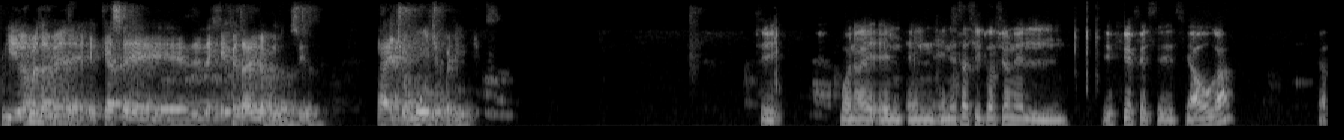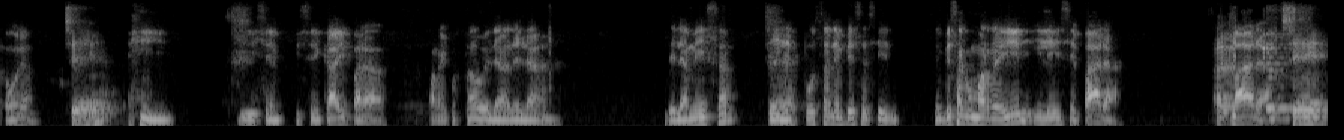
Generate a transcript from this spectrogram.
y el hombre también, eh, el que hace de, de jefe también es muy conocido. Ha hecho muchas películas. Sí, bueno, en, en, en esa situación el, el jefe se, se ahoga, se atora, Sí, y, y, se, y se cae para, para el costado de la, de la, de la mesa, y la esposa le empieza a decir, se empieza como a reír y le dice, para, Al para, principio, sí.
